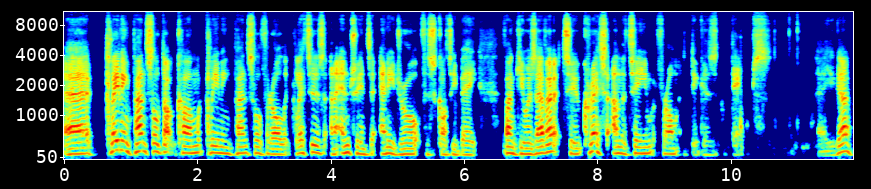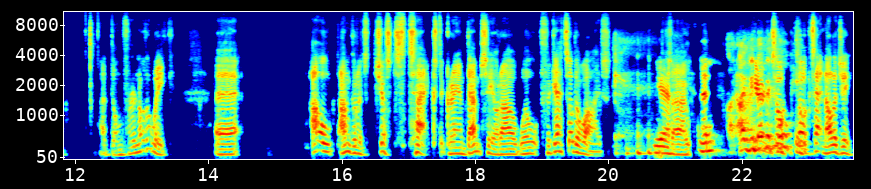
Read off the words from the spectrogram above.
Uh, cleaningpencil.com, cleaning pencil for all that glitters, and entry into any draw for Scotty B. Thank you as ever to Chris and the team from Diggers Dips. There you go. I've done for another week. Uh, I'll, I'm going to just text Graham Dempsey or I will forget otherwise. Yeah. So Um, I, I remember talk, talking. talk technology.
